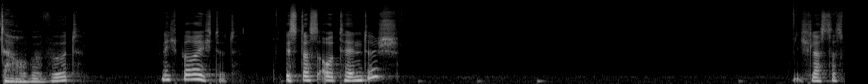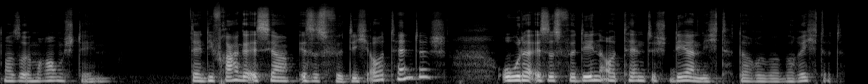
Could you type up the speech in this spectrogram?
Darüber wird nicht berichtet. Ist das authentisch? Ich lasse das mal so im Raum stehen. Denn die Frage ist ja, ist es für dich authentisch oder ist es für den authentisch, der nicht darüber berichtet?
